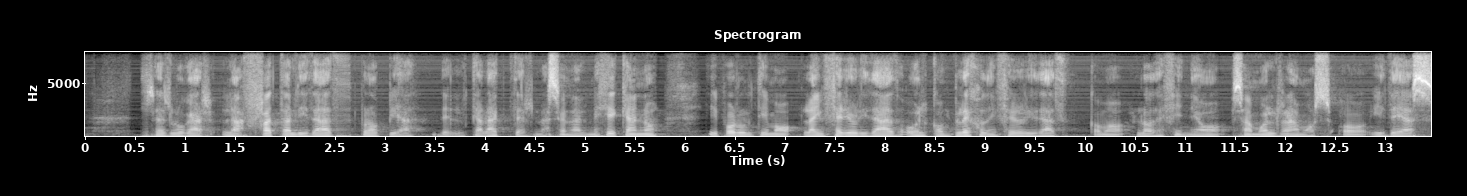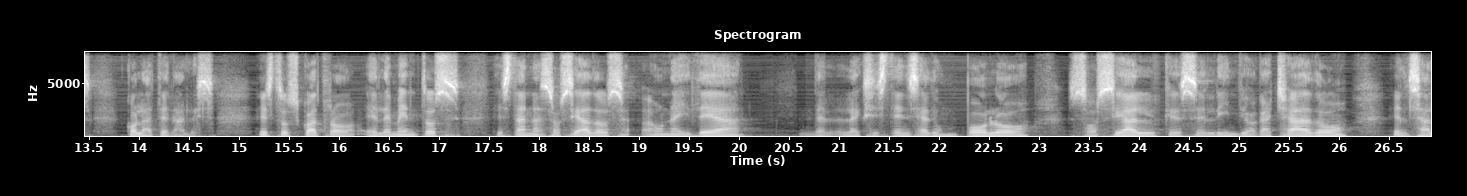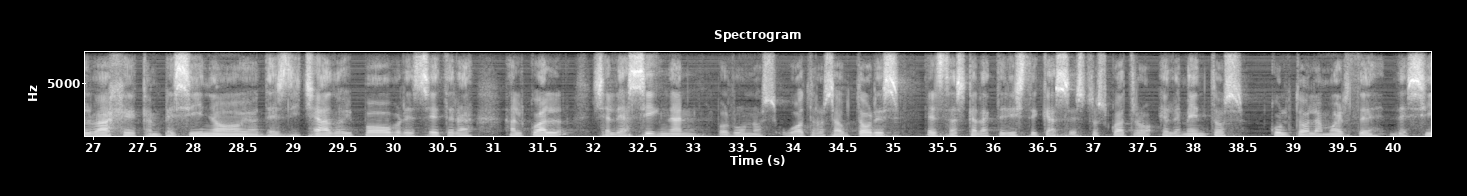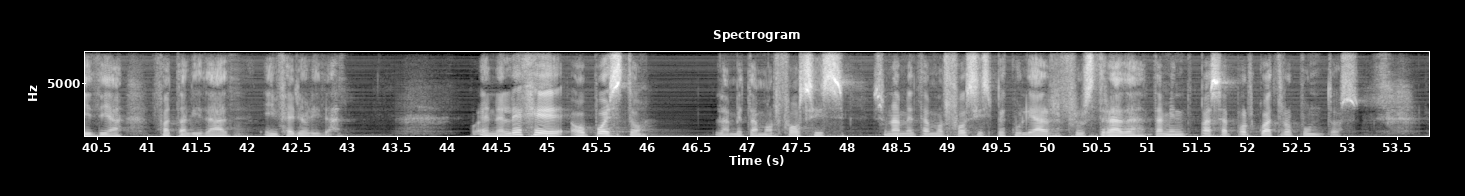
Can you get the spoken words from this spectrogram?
en tercer lugar, la fatalidad propia del carácter nacional mexicano y por último, la inferioridad o el complejo de inferioridad, como lo definió Samuel Ramos, o ideas colaterales. Estos cuatro elementos están asociados a una idea de la existencia de un polo social que es el indio agachado, el salvaje campesino desdichado y pobre, etcétera, al cual se le asignan por unos u otros autores estas características, estos cuatro elementos, culto a la muerte, desidia, fatalidad, inferioridad. En el eje opuesto, la metamorfosis, es una metamorfosis peculiar, frustrada, también pasa por cuatro puntos.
